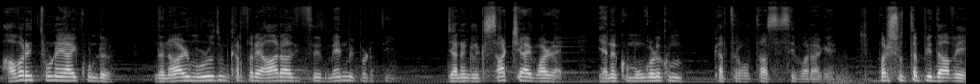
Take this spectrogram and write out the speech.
அவரை துணையாய் கொண்டு இந்த நாள் முழுவதும் கர்த்தரை ஆராதித்து மேன்மைப்படுத்தி ஜனங்களுக்கு சாட்சியாய் வாழ எனக்கும் உங்களுக்கும் கர்த்தர் ஒத்தாசி செய்வாராக. பரிசுத்த பிதாவே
